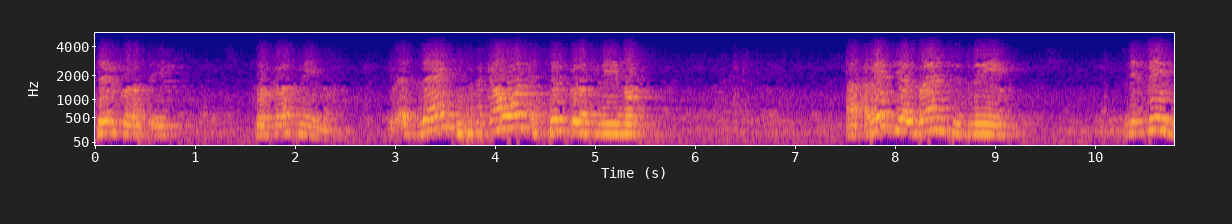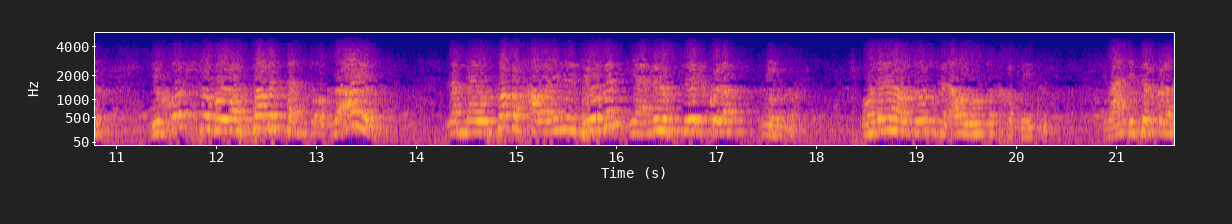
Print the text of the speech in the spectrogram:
circulus إيه؟ circulus minor يبقى إزاي بتتكون ال circulus minor radial branches منين؟ من ال minor يخشوا جوه ال substance of the iris لما يوصلوا حوالين البيومن يعملوا circulus minor وهو ده اللي أنا قلته لكم في الأول وانتوا اتخضيتوا يبقى عندي circulus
